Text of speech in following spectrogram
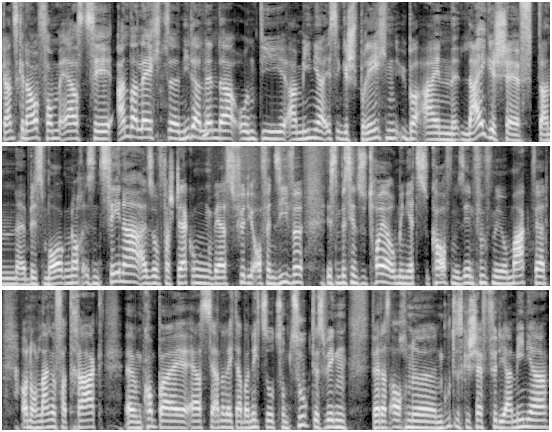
Ganz genau, vom RSC Anderlecht, äh, Niederländer und die Arminia ist in Gesprächen über ein Leihgeschäft dann äh, bis morgen noch. Ist ein Zehner, also Verstärkung wäre es für die Offensive. Ist ein bisschen zu teuer, um ihn jetzt zu kaufen. Wir sehen 5 Millionen Marktwert, auch noch lange Vertrag. Ähm, kommt bei RSC Anderlecht aber nicht so zum Zug. Deswegen wäre das auch eine, ein gutes Geschäft für die Arminia.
